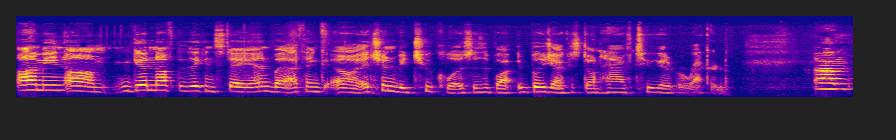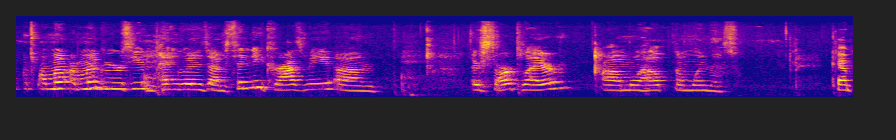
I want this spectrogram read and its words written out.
I mean, um, good enough that they can stay in, but I think uh, it shouldn't be too close. As the Blue Jackets don't have too good of a record. Um, I'm gonna, I'm gonna agree with you. Penguins. Um, Sidney Crosby. Um, their star player. Um, will help them win this. Okay.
